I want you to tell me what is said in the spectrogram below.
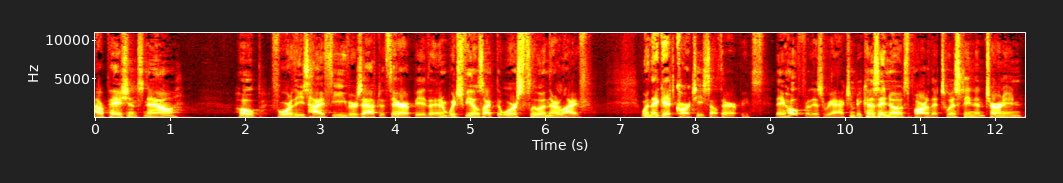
our patients now hope for these high fevers after therapy, which feels like the worst flu in their life when they get CAR T cell therapy. They hope for this reaction because they know it's part of the twisting and turning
